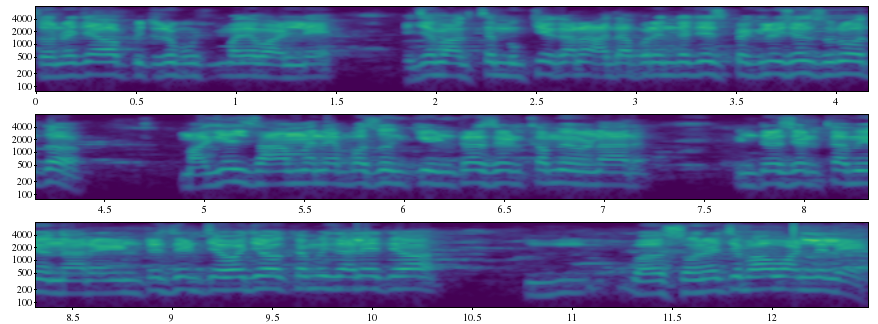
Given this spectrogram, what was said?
सोन्याच्या पितृपक्षमध्ये वाढले. याच्या मागचं मुख्य कारण आतापर्यंत जे स्पेक्युलेशन सुरू होतं मागील सहा महिन्यापासून की इंटरेस्ट रेट कमी होणार इंटरेस्ट रेट कमी होणार आहे इंटरेस्ट रेट जेव्हा जेव्हा कमी झाले तेव्हा सोन्याचे भाव वाढलेले. आहे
